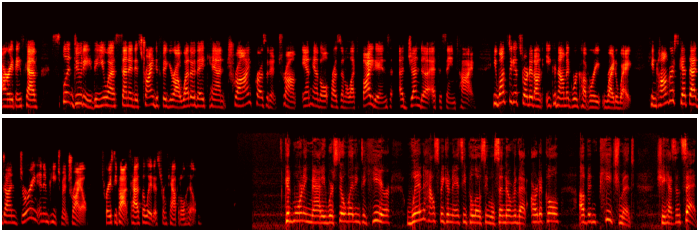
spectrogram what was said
All right, thanks, Kev. Split duty. The U.S. Senate is trying to figure out whether they can try President Trump and handle President elect Biden's agenda at the same time. He wants to get started on economic recovery right away. Can Congress get that done during an impeachment trial? Tracy Potts has the latest from Capitol Hill. Good morning, Maddie. We're still waiting to hear when House Speaker Nancy Pelosi will send over that article of impeachment. She hasn't said,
